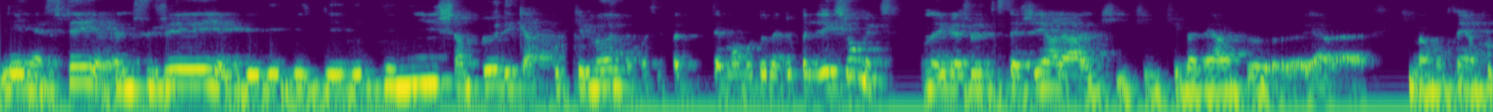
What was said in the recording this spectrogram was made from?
Les NFT, il y a plein de sujets, il y a eu des, des, des, des niches un peu, des cartes Pokémon. Bon, moi, c'est pas tellement mon domaine de prédilection, mais on a eu un jeune stagiaire là qui, qui, qui m'avait un peu, euh, qui m'a montré un peu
